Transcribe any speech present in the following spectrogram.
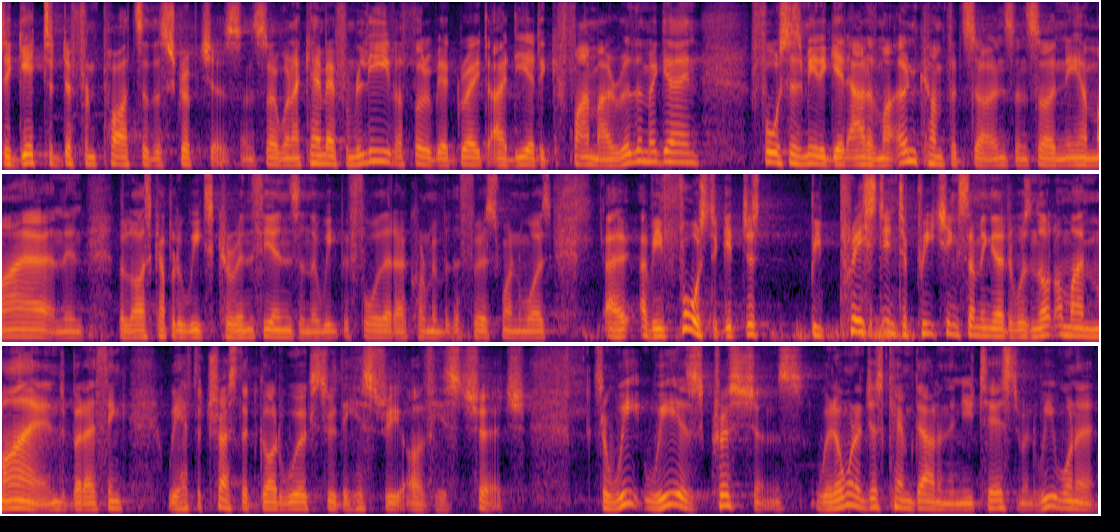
to get to different parts of the scriptures. And so when I came back from leave, I thought it would be a great idea to find my rhythm again forces me to get out of my own comfort zones. And so Nehemiah, and then the last couple of weeks, Corinthians, and the week before that, I can't remember the first one was. Uh, I've been forced to get just be pressed into preaching something that was not on my mind, but I think we have to trust that God works through the history of His church. So we, we as Christians, we don't want to just come down in the New Testament. We want to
